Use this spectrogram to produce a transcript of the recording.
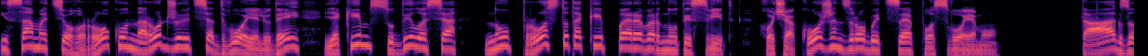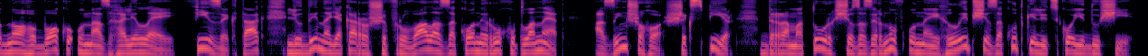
І саме цього року народжуються двоє людей, яким судилося ну просто таки перевернути світ, хоча кожен зробить це по-своєму. Так, з одного боку, у нас Галілей, фізик, так, людина, яка розшифрувала закони руху планет, а з іншого Шекспір, драматург, що зазирнув у найглибші закутки людської душі.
